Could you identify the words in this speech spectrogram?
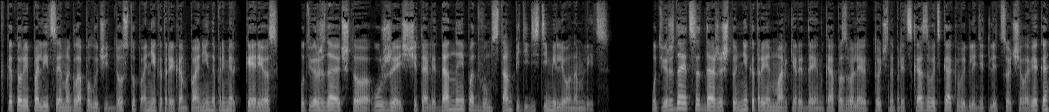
к которой полиция могла получить доступ, а некоторые компании, например, Kerios, утверждают, что уже считали данные по 250 миллионам лиц. Утверждается даже, что некоторые маркеры ДНК позволяют точно предсказывать, как выглядит лицо человека,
